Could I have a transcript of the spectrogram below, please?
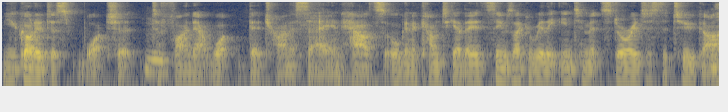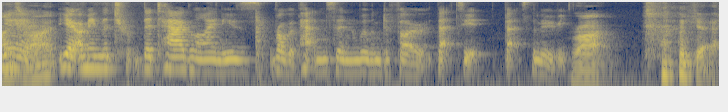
you got to just watch it to hmm. find out what they're trying to say and how it's all going to come together. It seems like a really intimate story just the two guys, yeah. right? Yeah, I mean the tr- the tagline is Robert Pattinson, Willem Dafoe. That's it. That's the movie. Right. yeah.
